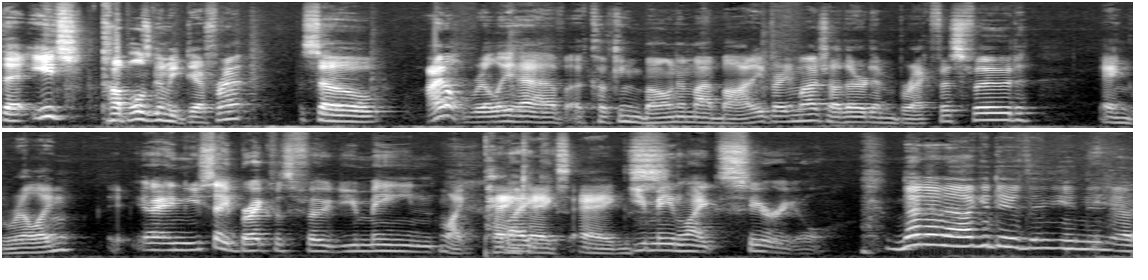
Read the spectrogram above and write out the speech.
that each couple is going to be different. So I don't really have a cooking bone in my body very much, other than breakfast food and grilling, And you say breakfast food, you mean like pancakes, eggs. you mean like cereal? no, no, no? I can do the.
